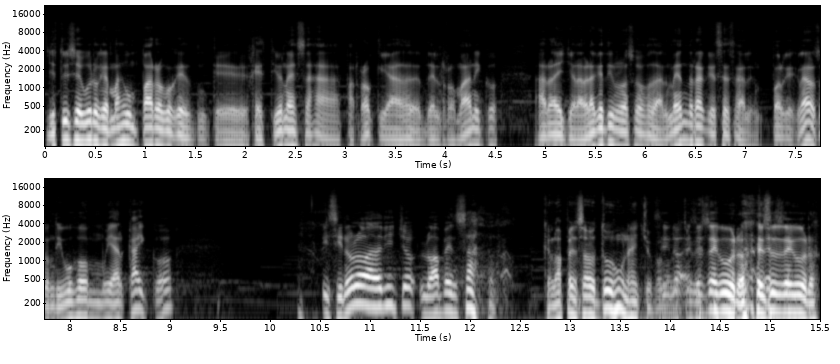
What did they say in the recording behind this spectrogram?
Yo estoy seguro que más de un párroco que, gestiona esas parroquias del románico habrá dicho, la verdad que tiene unos ojos de almendra que se salen. Porque claro, son dibujos muy arcaicos. Y si no lo ha dicho, lo ha pensado. Que lo has pensado tú es un hecho. Sí, eso seguro, eso seguro.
